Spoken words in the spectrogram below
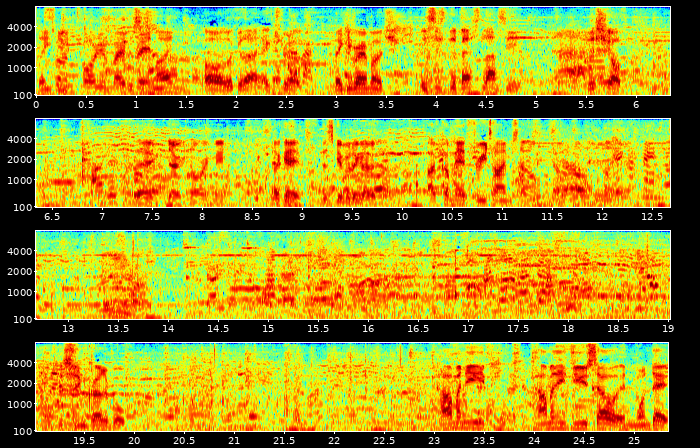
Thank you. for you, my This is mine. Oh, look at that. Extra. Thank you very much. This is the best lassi. This shop. They're, they're ignoring me. Okay, let's give it a go. I've come here three times now. Mm. This is incredible. How many how many do you sell in one day?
